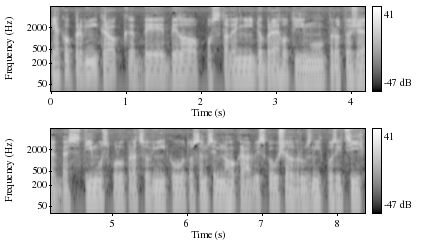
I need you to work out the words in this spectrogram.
Jako první krok by bylo postavení dobrého týmu, protože bez týmu spolupracovníků, to jsem si mnohokrát vyzkoušel v různých pozicích,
